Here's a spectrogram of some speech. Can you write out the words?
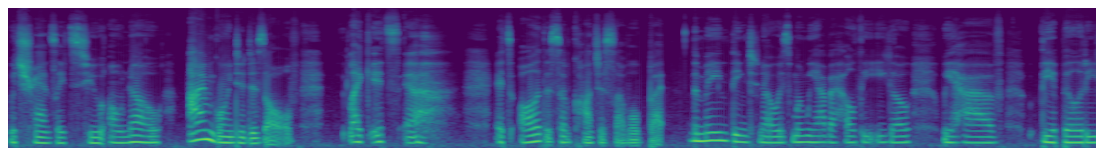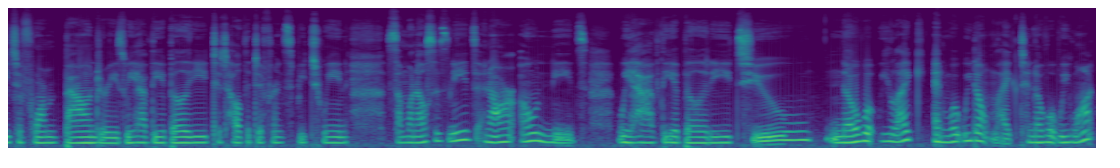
which translates to, oh no, I'm going to dissolve. Like it's. Uh, it's all at the subconscious level, but the main thing to know is when we have a healthy ego, we have the ability to form boundaries. We have the ability to tell the difference between someone else's needs and our own needs. We have the ability to know what we like and what we don't like, to know what we want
